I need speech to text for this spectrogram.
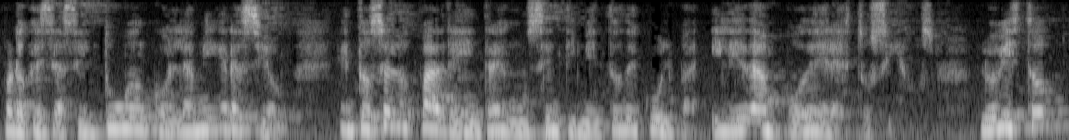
pero que se acentúan con la migración, entonces los padres entran en un sentimiento de culpa y le dan poder a estos hijos. Lo he visto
